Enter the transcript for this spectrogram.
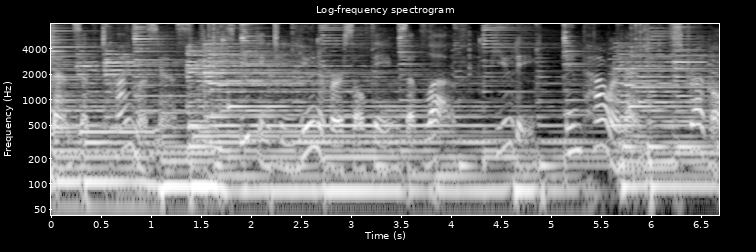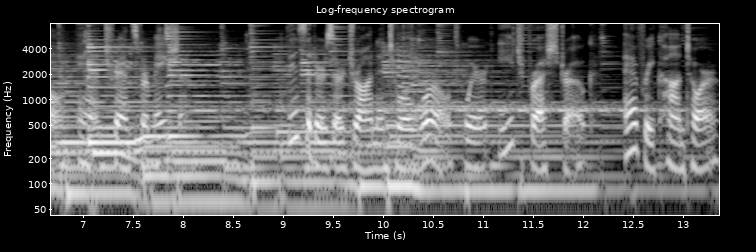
sense of timelessness, speaking to universal themes of love, beauty, empowerment, struggle, and transformation. Visitors are drawn into a world where each brushstroke, every contour,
